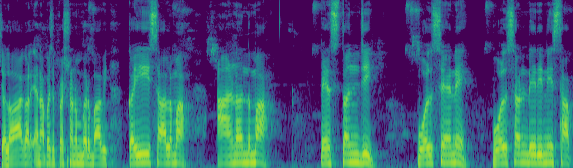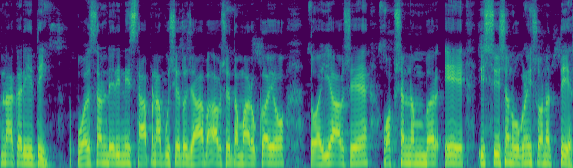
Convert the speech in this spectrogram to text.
ચલો આગળ એના પછી પ્રશ્ન નંબર બાવીસ. કઈ સાલમાં આણંદમાં પેસ્તનજી પોલ્સેને પોલ્સન ડેરીની સ્થાપના કરી હતી? તો પોલ્સન ડેરીની સ્થાપના પૂછે તો જવાબ આવશે તમારો કયો? તો અહીંયા આવશે ઓપ્શન નંબર એ, ઈસવીસન ઓગણીસો તેર.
